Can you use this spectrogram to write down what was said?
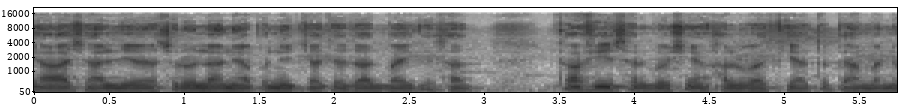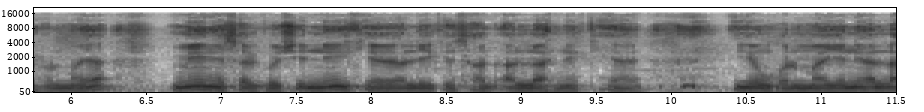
کہ آج علیہ رسول اللہ نے اپنے چاچا زاد بھائی کے ساتھ کافی سرگوشیاں خلوت کیا تو پیامبر نے فرمایا، میں نے سرگوشی نہیں کیا، علی کے ساتھ اللہ نے کیا ہے۔ یوں فرمایا یعنی اللہ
